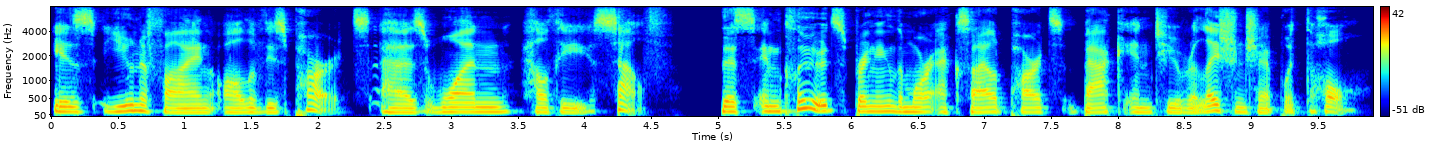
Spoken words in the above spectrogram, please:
is unifying all of these parts as one healthy self. This includes bringing the more exiled parts back into relationship with the whole.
